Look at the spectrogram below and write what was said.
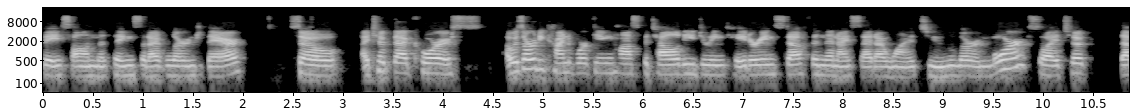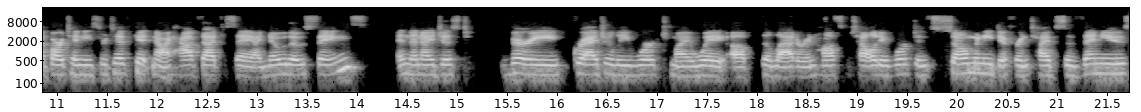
base on the things that I've learned there. So I took that course. I was already kind of working hospitality, doing catering stuff. And then I said I wanted to learn more. So I took that bartending certificate. Now I have that to say I know those things. And then I just very gradually worked my way up the ladder in hospitality. I've worked in so many different types of venues,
